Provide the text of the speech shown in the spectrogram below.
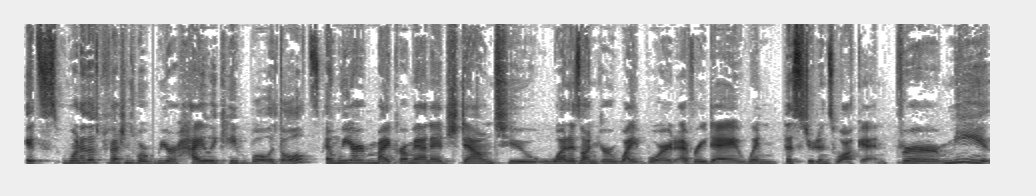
It's one of those professions where we are highly capable adults and we are micromanaged down to what is on your whiteboard every day when the students walk in. For me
